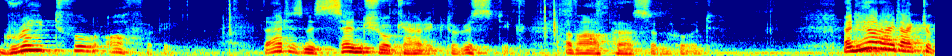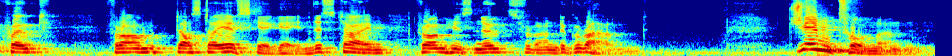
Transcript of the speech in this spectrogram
grateful offering. That is an essential characteristic of our personhood. And here I'd like to quote from Dostoevsky again, this time from his Notes from Underground. Gentlemen,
